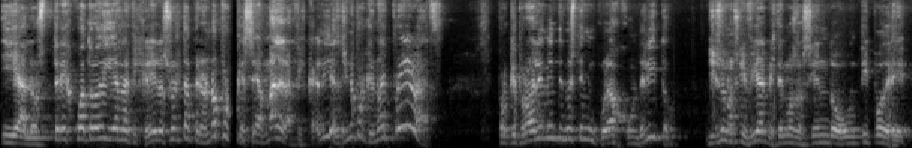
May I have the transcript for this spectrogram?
y a los 3, 4 días la fiscalía lo suelta, pero no porque sea mala la fiscalía, sino porque no hay pruebas, porque probablemente no estén vinculados con un delito. Y eso no significa que estemos haciendo un tipo de,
